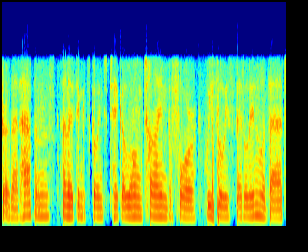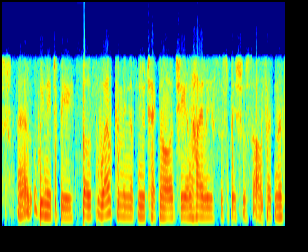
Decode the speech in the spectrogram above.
sure that happens, and I think it's going to take a long time before we fully settle in with that. Uh, we need to be both welcoming of new technology and highly suspicious of it, and it's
